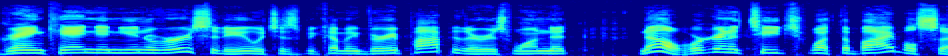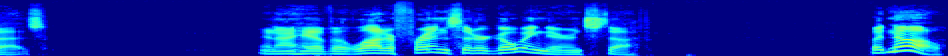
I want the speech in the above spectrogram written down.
Grand Canyon University, which is becoming very popular, is one that, no, we're going to teach what the Bible says. And I have a lot of friends that are going there and stuff. But no,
